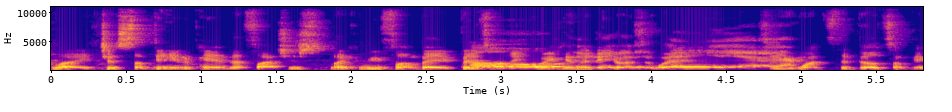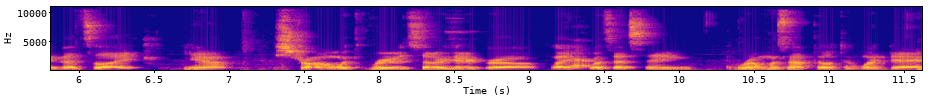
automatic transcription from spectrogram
like just something in a pan that flashes like can be flambe, but it's really quick oh, and then it Oh, goes okay. away. Yeah, So he wants to build something that's like, you know, strong with roots that are gonna grow. Like Yeah. what's that saying? Rome was not built in one day.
